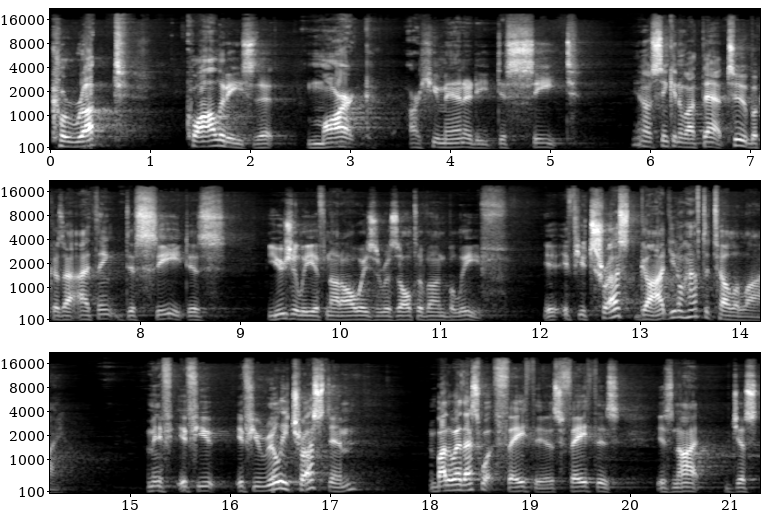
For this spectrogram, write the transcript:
corrupt qualities that mark our humanity deceit. You know, I was thinking about that too because I, I think deceit is usually, if not always, a result of unbelief. If you trust God, you don't have to tell a lie. I mean, if, if, you, if you really trust Him, and by the way, that's what faith is. Faith is, is not just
